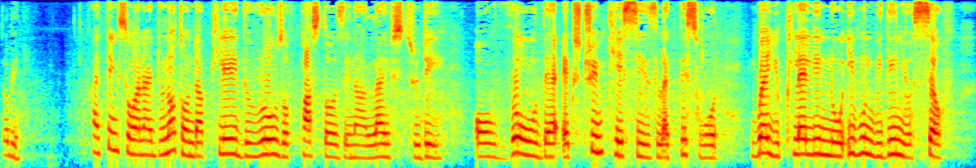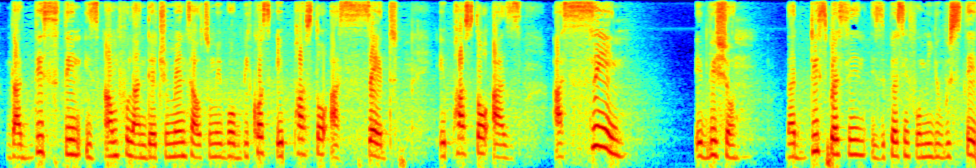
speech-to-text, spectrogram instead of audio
Toby? I think so, and I do not underplay the roles of pastors in our lives today. Although there are extreme cases like this one, where you clearly know, even within yourself, that this thing is harmful and detrimental to me, but because a pastor has said, a pastor has, has seen a vision that this person is the person for me, you will stay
